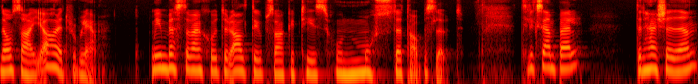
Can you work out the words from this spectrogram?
De sa, jag har ett problem. Min bästa vän skjuter alltid upp saker tills hon måste ta beslut. Till exempel, den här tjejen,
